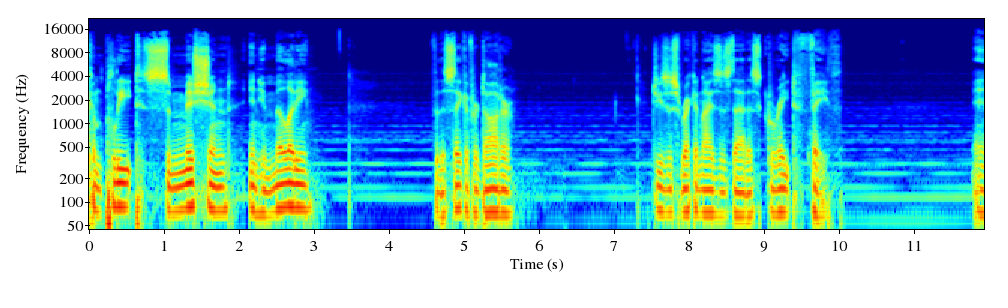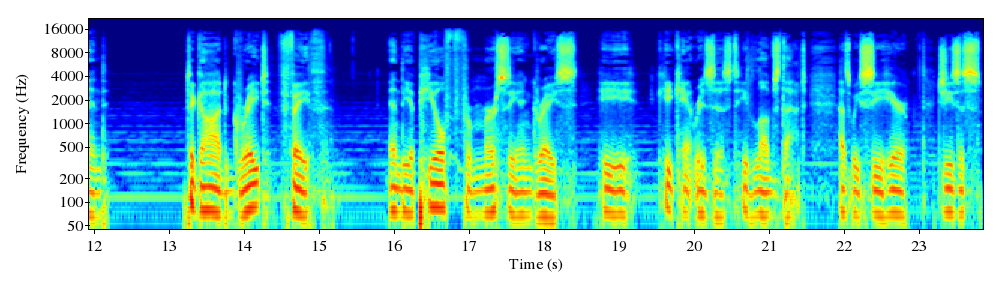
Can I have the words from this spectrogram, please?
complete submission in humility for the sake of her daughter Jesus recognizes that as great faith. And to God, great faith and the appeal for mercy and grace, he he can't resist. He loves that. As we see here, Jesus,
